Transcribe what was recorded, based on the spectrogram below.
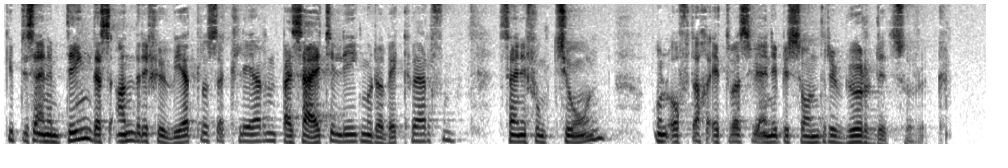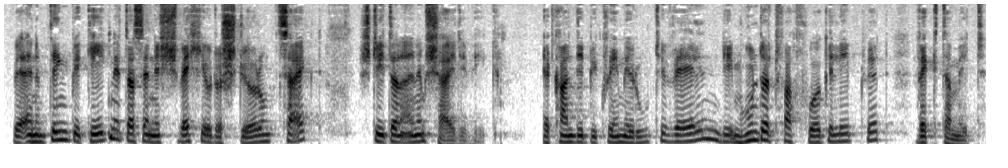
gibt es einem Ding, das andere für wertlos erklären, beiseite legen oder wegwerfen, seine Funktion und oft auch etwas wie eine besondere Würde zurück. Wer einem Ding begegnet, das eine Schwäche oder Störung zeigt, steht an einem Scheideweg. Er kann die bequeme Route wählen, die ihm hundertfach vorgelebt wird, weg damit.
